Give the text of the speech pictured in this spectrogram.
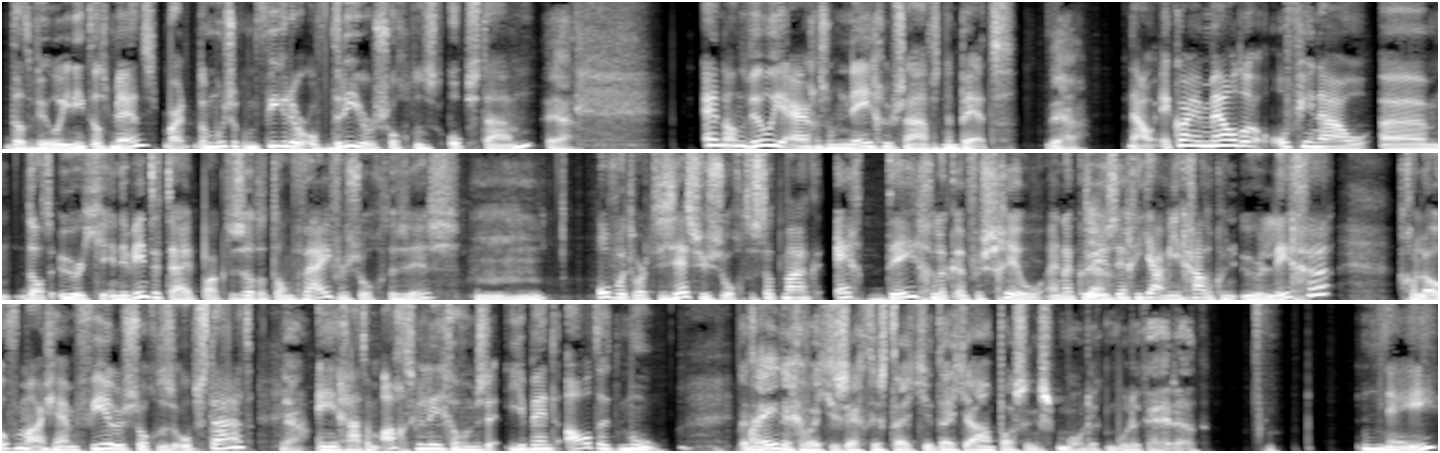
Dat wil je niet als mens, maar dan moest ik om vier uur of drie uur 's ochtends opstaan. Ja. En dan wil je ergens om negen uur 's avonds naar bed. Ja. Nou, ik kan je melden of je nou ehm, dat uurtje in de wintertijd pakt, dus dat het dan vijf uur 's ochtends is. Mhm. Of het wordt zes uur 's ochtends. Dat maakt echt degelijk een verschil. En dan kun je Ja. zeggen, ja, maar je gaat ook een uur liggen. Geloof me, als jij om vier uur 's ochtends opstaat... Ja. en je gaat om acht uur liggen, of om ze- je bent altijd moe. Het enige wat je zegt is dat je, dat je aanpassingsmoeilijkheden had. Nee.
